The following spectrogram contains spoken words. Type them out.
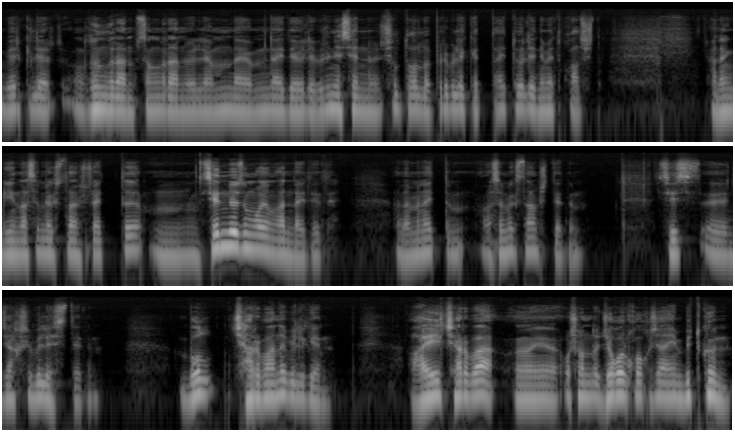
беркилер кыңгыранып сыңгыранып эле мындай мындай деп эле бир нерсени шылтоолоп бир билекетти айтып эле неметип калышты. Анан кийин асанбек станович айтты сенин өзүңдүн оюң кандай деди. Анан мен айттым асанбек станович дедим. Сиз э, жакшы билесиз дедим. Бул чарбаны билген айыл чарба э, ошондо жогорку окуу жайын бүткөн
